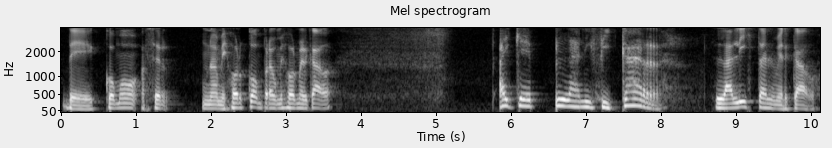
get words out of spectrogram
de cómo hacer una mejor compra, un mejor mercado. Hay que planificar la lista del mercado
